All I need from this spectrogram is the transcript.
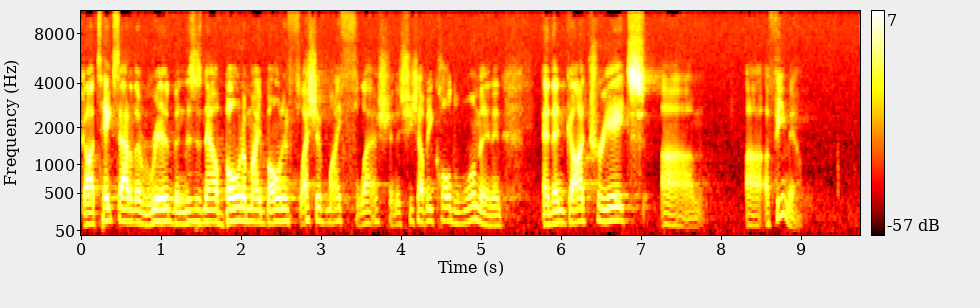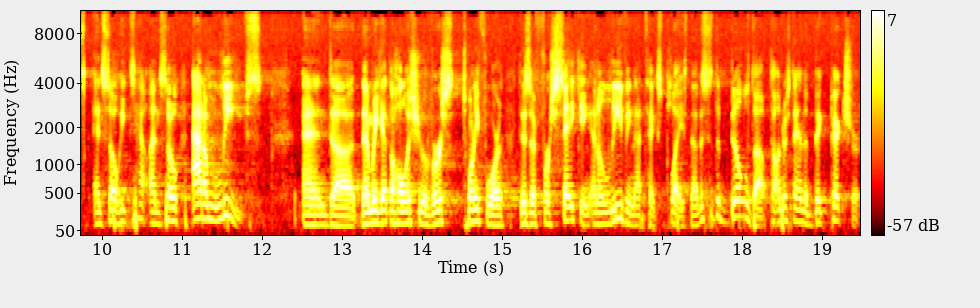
God takes out of the rib, and this is now bone of my bone and flesh of my flesh, and she shall be called woman. And, and then God creates um, uh, a female. And so, he te- and so Adam leaves. And uh, then we get the whole issue of verse 24. There's a forsaking and a leaving that takes place. Now, this is the build up to understand the big picture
